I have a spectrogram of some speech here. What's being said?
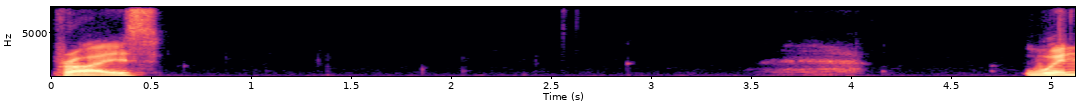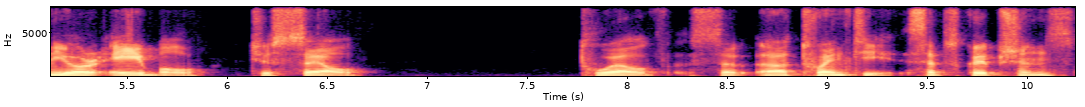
prize when you're able to sell 12 uh, 20 subscriptions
